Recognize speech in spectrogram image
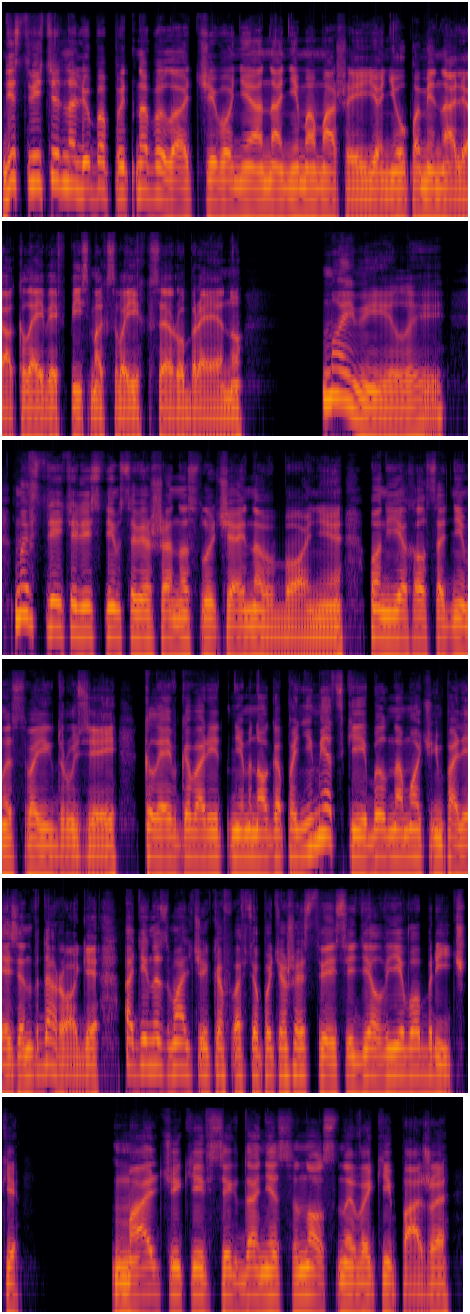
Действительно любопытно было, отчего ни она, ни мамаша ее не упоминали о Клейве в письмах своих к сэру Брейну. «Мой милый, Мы встретились с ним совершенно случайно в Бонне. Он ехал с одним из своих друзей. Клейв говорит немного по-немецки и был нам очень полезен в дороге. Один из мальчиков во все путешествие сидел в его бричке. «Мальчики всегда несносны в экипаже», —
